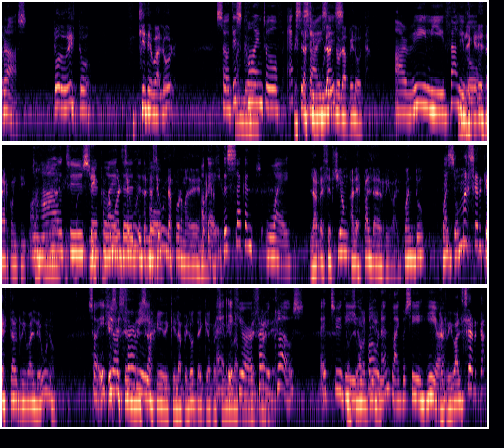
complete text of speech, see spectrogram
grass. Todo esto tiene valor So this kind of está circulando exercises la pelota. Are really le valuable. querés dar on how to circulate the- the- the a la ball. segunda forma de Okay, desmarcación. the second way. La recepción a la espalda del rival. Cuando, cuanto más cerca está el rival de uno, So if ese es el very, mensaje de que la pelota hay que uh, recibirla if por detrás very de close uh, to the opponent, like we see El here, rival cerca,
